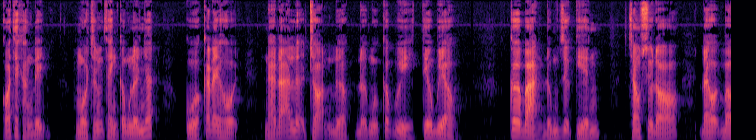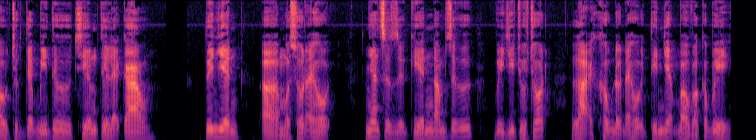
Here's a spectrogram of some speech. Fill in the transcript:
có thể khẳng định một trong những thành công lớn nhất của các đại hội là đã lựa chọn được đội ngũ cấp ủy tiêu biểu, cơ bản đúng dự kiến, trong số đó đại hội bầu trực tiếp bí thư chiếm tỷ lệ cao. Tuy nhiên, ở một số đại hội, nhân sự dự kiến nắm giữ vị trí chủ chốt lại không được đại hội tín nhiệm bầu vào cấp ủy.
